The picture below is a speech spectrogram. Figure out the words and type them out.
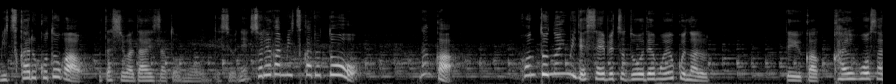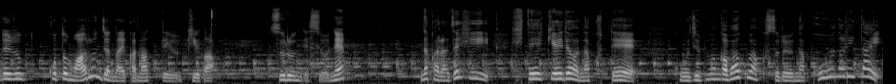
見つかることが私は大事だと思うんですよね。それが見つかるとなんか本当の意味で性別どうでもよくなるっていうか解放されることもあるんじゃないかなっていう気がするんですよね。だからぜひ否定形ではなくてこう自分がワクワクするようなこうなりたい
